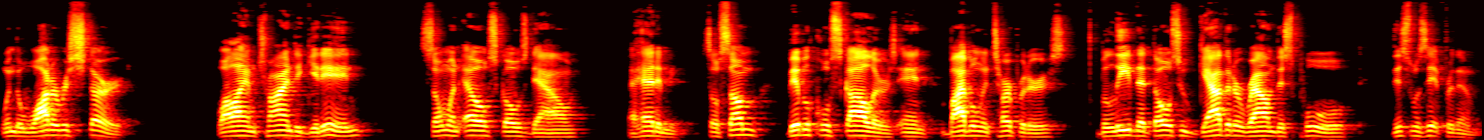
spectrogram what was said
When the water is stirred, while I am trying to get in, someone else goes down ahead of me. So some biblical scholars and Bible interpreters believe that those who gathered around this pool this was it for them.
